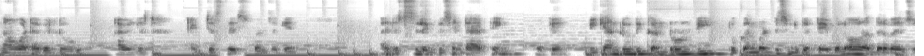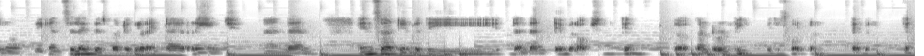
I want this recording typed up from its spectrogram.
Now what i will do i will just adjust this once again. I'll just select this entire thing okay? We can do the control T to convert this into the table or otherwise you know we can select this particular entire range and then insert into the then, then table option okay? The control T which is called table okay?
